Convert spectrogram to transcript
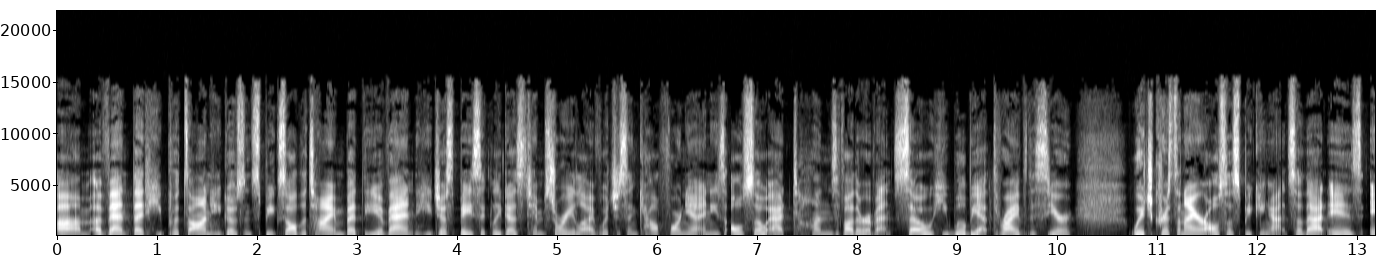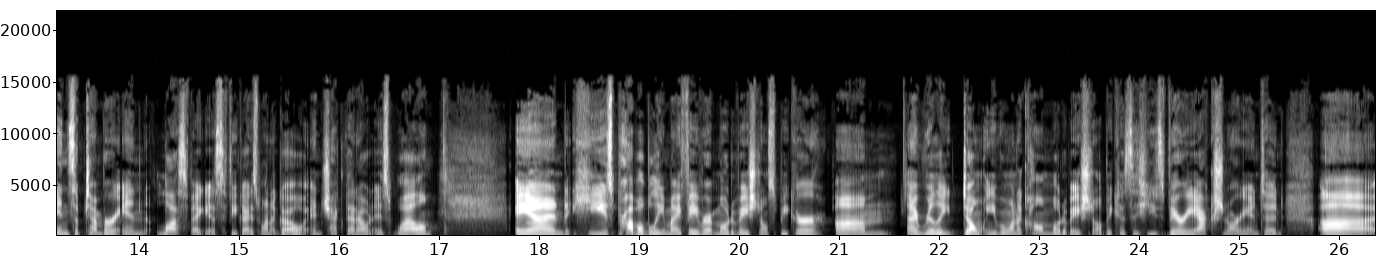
um, event that he puts on. He goes and speaks all the time, but the event he just basically does Tim Storey Live, which is in California, and he's also at tons of other events. So he will be at Thrive this year, which Chris and I are also speaking at. So that is in September in Las Vegas. If you guys want to go and check that out as well. And he's probably my favorite motivational speaker. Um, I really don't even want to call him motivational because he's very action oriented, uh,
